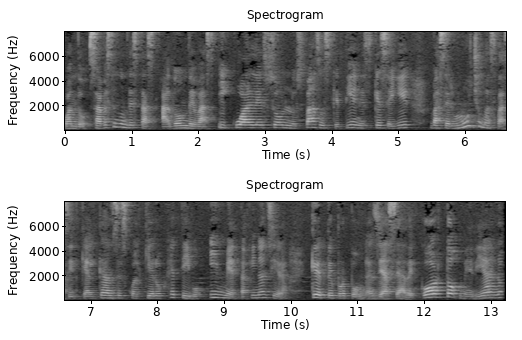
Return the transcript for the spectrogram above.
cuando sabes en dónde estás, a dónde vas y cuáles son los pasos que tienes que seguir, va a ser mucho más fácil que alcances cualquier objetivo y meta financiera que te propongas, ya sea de corto, mediano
